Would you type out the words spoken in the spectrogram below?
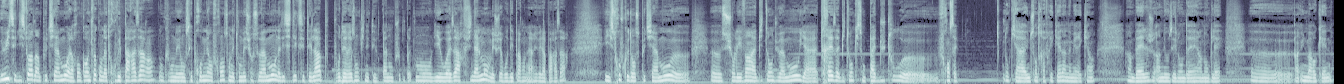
Oui, oui, c'est l'histoire d'un petit hameau. Alors encore une fois qu'on a trouvé par hasard. Hein. Donc on est, on s'est promené en France, on est tombé sur ce hameau, on a décidé que c'était là pour des raisons qui n'étaient pas non plus complètement liées au hasard finalement. Mais je veux dire, au départ, on est arrivé là par hasard. Et il se trouve que dans ce petit hameau, euh, euh, sur les 20 habitants du hameau, il y a 13 habitants qui sont pas du tout euh, français. Donc il y a une centrafricaine, un américain, un belge, un néo-zélandais, un anglais euh, une marocaine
